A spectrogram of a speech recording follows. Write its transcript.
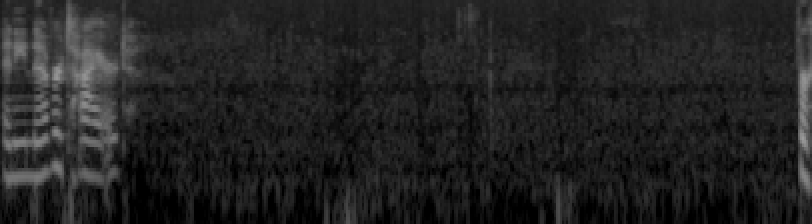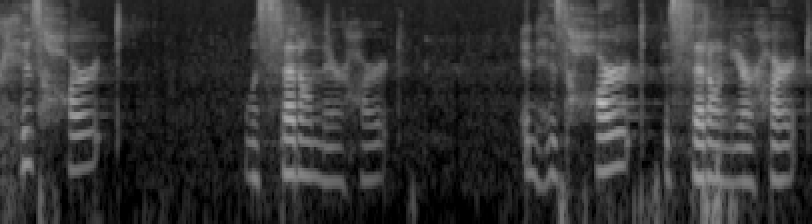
And he never tired. For his heart was set on their heart, and his heart is set on your heart.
